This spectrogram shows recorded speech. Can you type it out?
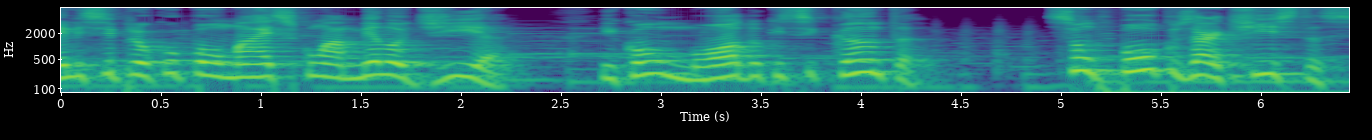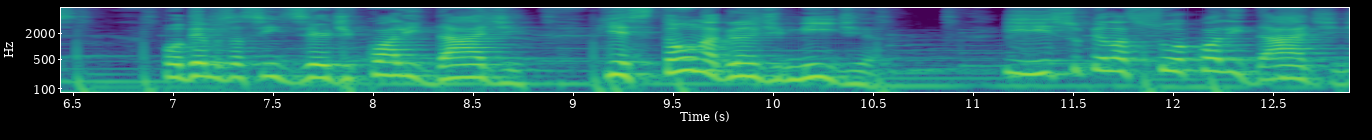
Eles se preocupam mais com a melodia e com o modo que se canta. São poucos artistas, podemos assim dizer, de qualidade que estão na grande mídia. E isso pela sua qualidade.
